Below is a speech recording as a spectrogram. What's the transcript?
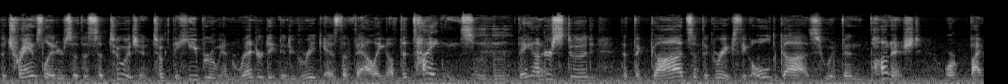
the translators of the Septuagint took the Hebrew and rendered it into Greek as the valley of the Titans. Mm-hmm. They understood that the gods of the Greeks, the old gods who had been punished, or by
